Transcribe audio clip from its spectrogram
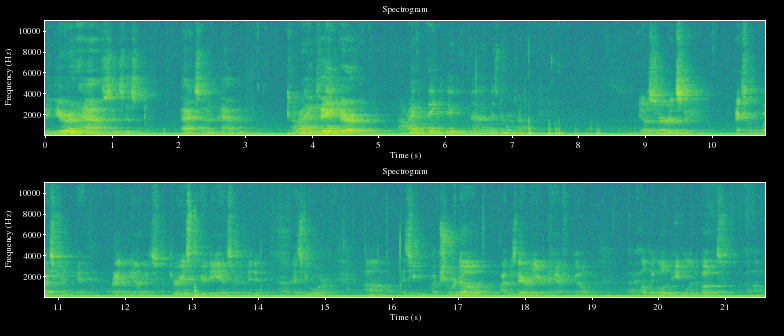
a year and a half since this accident happened, All right. and take thank- care of it? All right, thank you. Uh, Mr. Murtagh. You know, sir, it's an excellent question, and frankly, I'm as curious to hear the answer in a minute uh, as you are. Um, As you, I'm sure know, I was there a year and a half ago, uh, helping load people into boats. Um,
